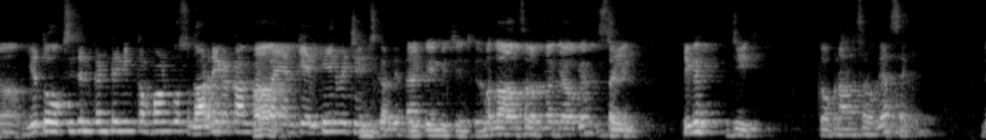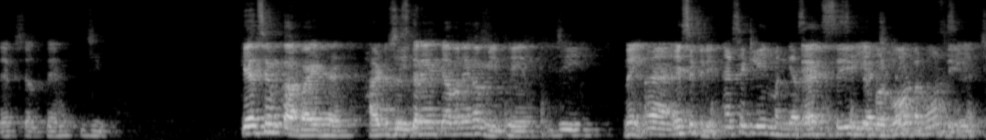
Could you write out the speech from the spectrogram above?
हाँ। ये तो ऑक्सीजन कंटेनिंग कंपाउंड को सुधारने का काम करता हाँ। है। यानी कि एल्केन में चेंज कर देता है। एक में चेंज कर मतलब आंसर अपना क्या हो गया? सेकंड ठीक है? जी। तो अपना आंसर हो गया सेकंड नेक्स्ट चलते हैं। जी। कैल्शियम कार्बाइड है हाइड्रोसिस करेंगे क्या बनेगा? मीथेन। जी। नहीं एसिटिलीन एसिटिलीन बन गया sir. Triple bond C CH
